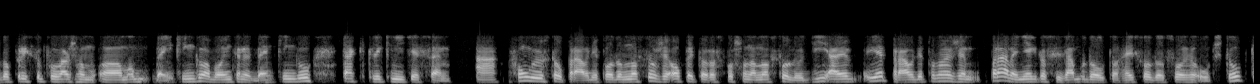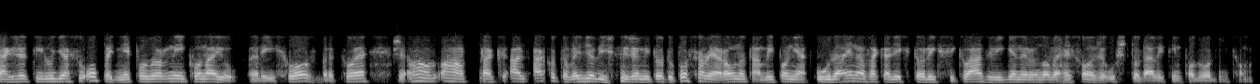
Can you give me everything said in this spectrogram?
do prístupu vášho mobile bankingu alebo internet bankingu, tak kliknite sem. A fungujú s tou pravdepodobnosťou, že opäť to rozpošlo na množstvo ľudí a je, je pravdepodobné, že práve niekto si zabudol to heslo do svojho účtu, takže tí ľudia sú opäť nepozorní, konajú rýchlo, zbrkle, že oh, oh, tak a, ako to vedeli, že mi to tu poslali a rovno tam vyplnia údaje, na základe ktorých si kvázi vygenerujú nové heslo, že už to dali tým podvodníkom.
